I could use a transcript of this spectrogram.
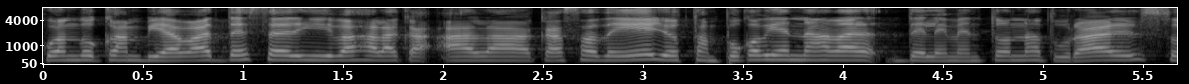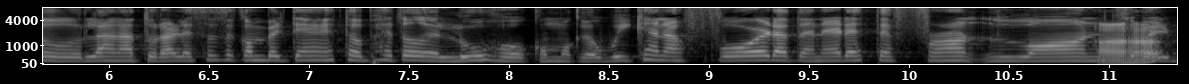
cuando cambiabas de sede y ibas a la, a la casa de ellos, tampoco había nada de elemento natural, so la naturaleza se convertía en este objeto de lujo, como que we can afford a tener este front lawn Ajá. super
